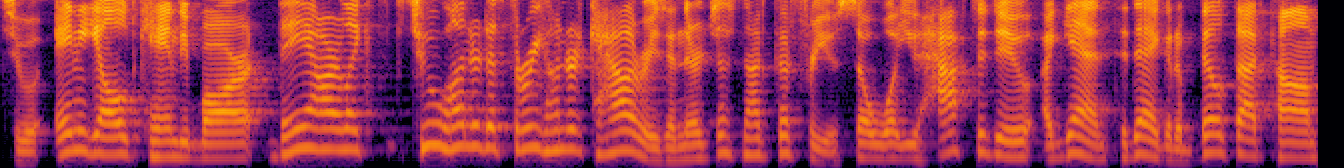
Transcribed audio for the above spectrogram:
to any old candy bar, they are like 200 to 300 calories and they're just not good for you. So, what you have to do again today, go to built.com,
